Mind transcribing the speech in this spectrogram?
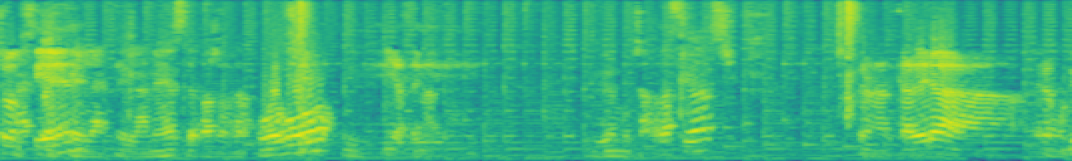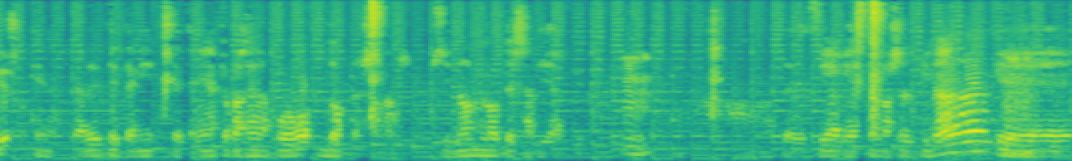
son En 100 la, en la NES te pasas al juego y, y ya te nada. y bien, muchas gracias. Pero en arcade era, era curioso. En arcade te, te tenías que pasar el juego dos personas, si no, no te salía el final. Te decía que este no es el final, que,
